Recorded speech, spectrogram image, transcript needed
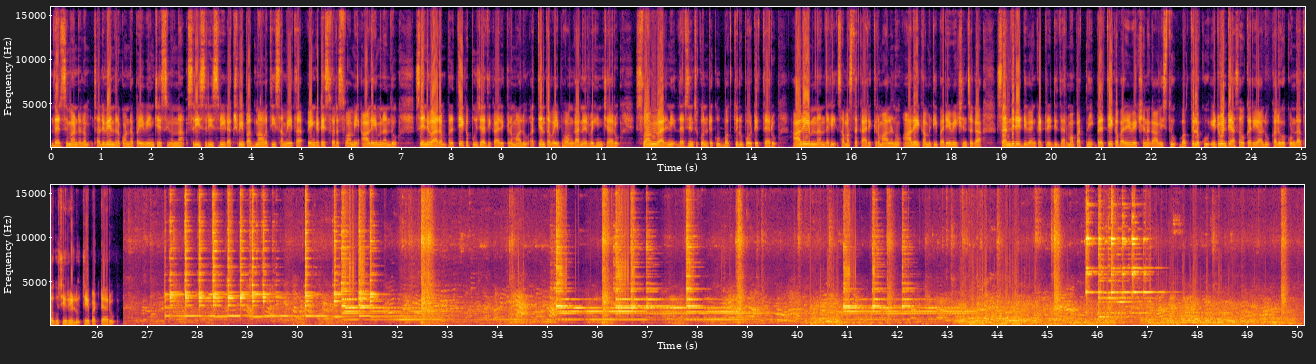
దర్శి మండలం చలివేంద్రకొండపై వేంచేసి ఉన్న శ్రీ శ్రీ శ్రీ లక్ష్మీ పద్మావతి సమేత వెంకటేశ్వర స్వామి ఆలయమునందు శనివారం ప్రత్యేక పూజాది కార్యక్రమాలు అత్యంత వైభవంగా నిర్వహించారు. స్వామివారిని దర్శించుకొనుటకు భక్తులు పోటెత్తారు. ఆలయం నందలి సమస్త కార్యక్రమాలను ఆలయ కమిటీ పర్యవేక్షించగా సందిరెడ్డి వెంకటరెడ్డి ధర్మపత్ని ప్రత్యేక పర్యవేక్షణ గావిస్తూ భక్తులకు ఎటువంటి అసౌకర్యాలు కలగకుండా తగు చర్యలు చేపట్టారు. Thank you.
